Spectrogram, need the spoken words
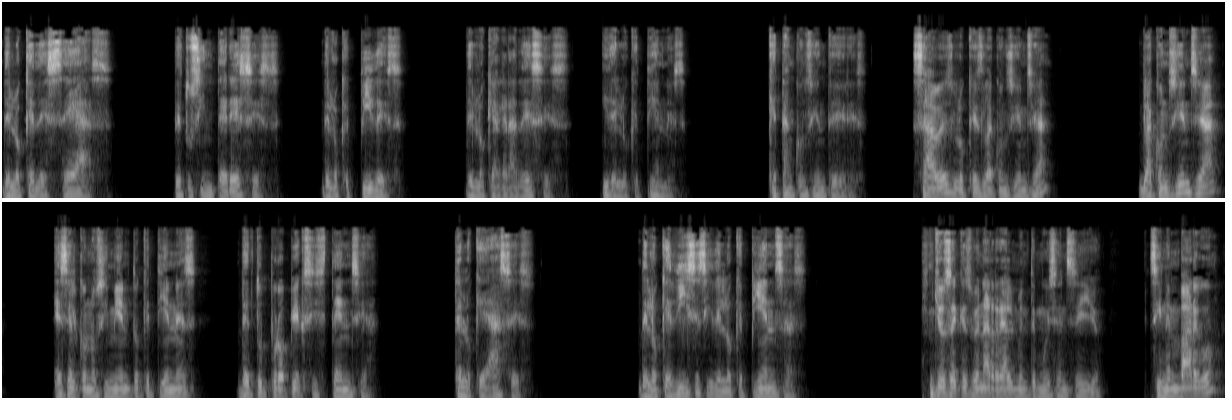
de lo que deseas, de tus intereses, de lo que pides, de lo que agradeces y de lo que tienes? ¿Qué tan consciente eres? ¿Sabes lo que es la conciencia? La conciencia es el conocimiento que tienes de tu propia existencia, de lo que haces, de lo que dices y de lo que piensas. Yo sé que suena realmente muy sencillo. Sin embargo,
